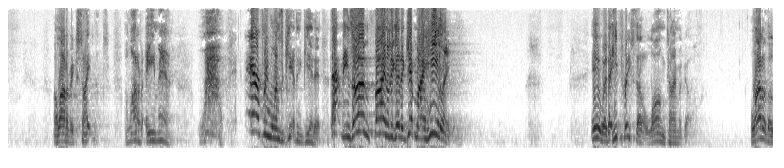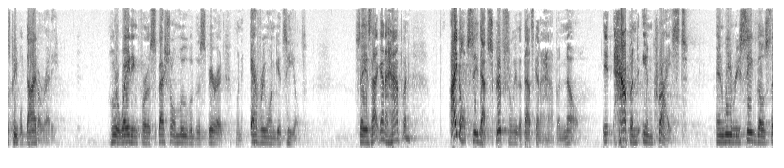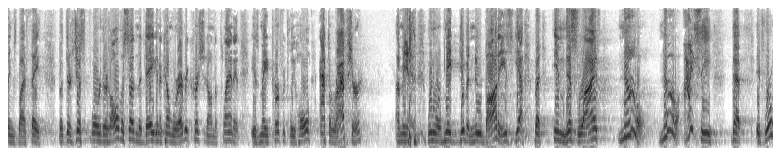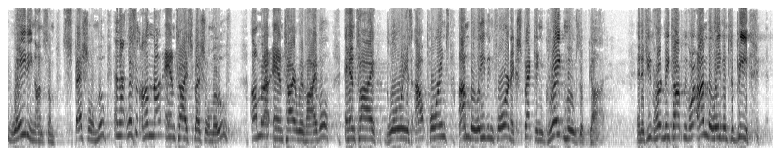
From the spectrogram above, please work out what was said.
a lot of excitement, a lot of amen. Wow, everyone's to get it. That means I'm finally going to get my healing. Anyway, that, he preached that a long time ago. A lot of those people died already who are waiting for a special move of the Spirit when everyone gets healed. Say, is that going to happen? I don't see that scripturally that that's going to happen. No. It happened in Christ. And we receive those things by faith. But there's just where there's all of a sudden a day going to come where every Christian on the planet is made perfectly whole at the rapture. I mean, when we're made, given new bodies, yeah. But in this life, no, no. I see that if we're waiting on some special move, and I, listen, I'm not anti-special move. I'm not anti-revival, anti-glorious outpourings. I'm believing for and expecting great moves of God. And if you've heard me talk before, I'm believing to be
